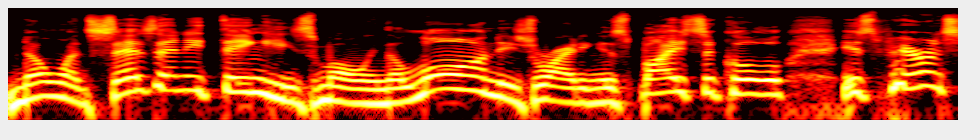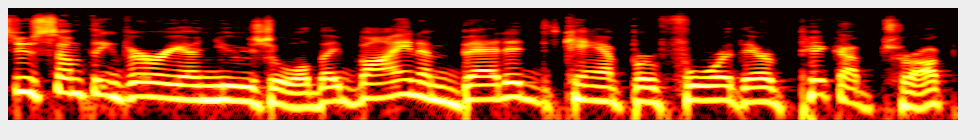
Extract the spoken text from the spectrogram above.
No one says anything. He's mowing the lawn, he's riding his bicycle. His parents do something very unusual. They buy an embedded camper for their pickup truck,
